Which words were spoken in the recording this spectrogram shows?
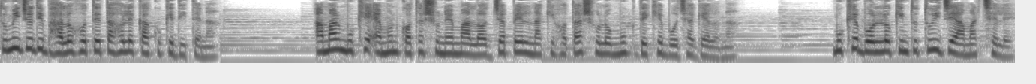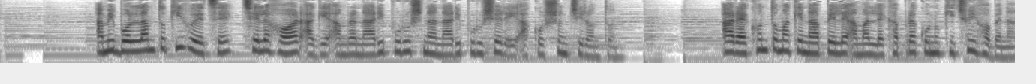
তুমি যদি ভালো হতে, তাহলে কাকুকে দিতে না। আমার মুখে এমন কথা শুনে মা লজ্জা পেল নাকি হতাশ হলো, মুখ দেখে বোঝা গেল না। মুখে বলল, কিন্তু তুই যে আমার ছেলে। আমি বললাম, তো কি হয়েছে? ছেলে হওয়ার আগে আমরা নারী পুরুষ না নারী পুরুষের এই আকর্ষণ চিরন্তন। আর এখন তোমাকে না পেলে আমার লেখাপড়া কোনো কিছুই হবে না।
